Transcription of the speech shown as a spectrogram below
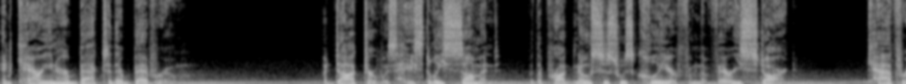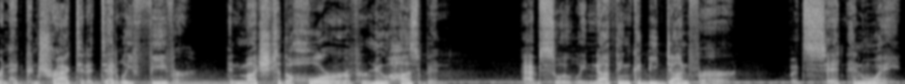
and carrying her back to their bedroom. A doctor was hastily summoned, but the prognosis was clear from the very start. Catherine had contracted a deadly fever, and much to the horror of her new husband, absolutely nothing could be done for her but sit and wait.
